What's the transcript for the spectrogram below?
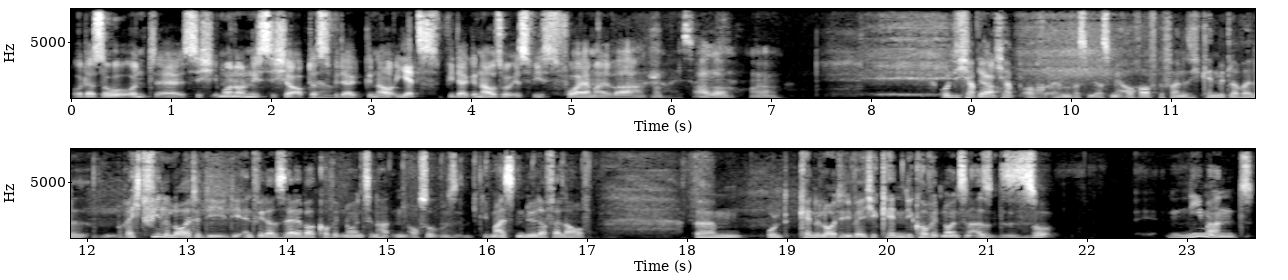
oder so und er ist sich immer noch nicht sicher, ob das ja. wieder genau jetzt wieder genauso ist, wie es vorher mal war. Scheiße. Also, ja. Und ich habe ja. ich habe auch, ähm, was mir, was mir auch aufgefallen ist, ich kenne mittlerweile recht viele Leute, die, die entweder selber Covid-19 hatten, auch so die meisten milder Verlauf, ähm, und kenne Leute, die welche kennen, die Covid-19. Also das ist so, niemand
